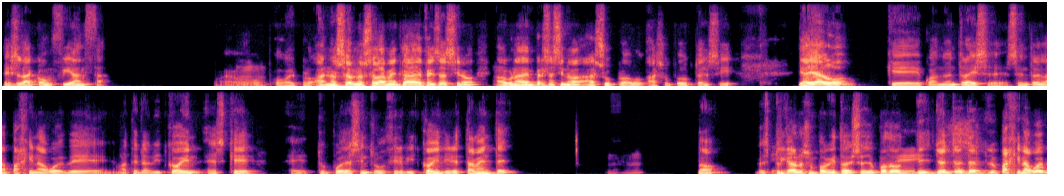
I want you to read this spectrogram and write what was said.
es la confianza. O, mm. ah, no, no, solamente a la defensa, sino a mm. una empresa, sino a su, a su producto en sí. Y hay algo que cuando entráis, eh, se entra en la página web de Material Bitcoin, es que eh, tú puedes introducir Bitcoin directamente, ¿no? Explícanos un poquito eso. Yo puedo, yo entro desde tu página web,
